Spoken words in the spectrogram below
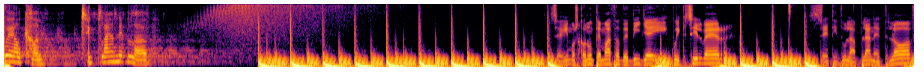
Welcome to Planet Love. Con un temazo de DJ Quicksilver. Se titula Planet Love.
